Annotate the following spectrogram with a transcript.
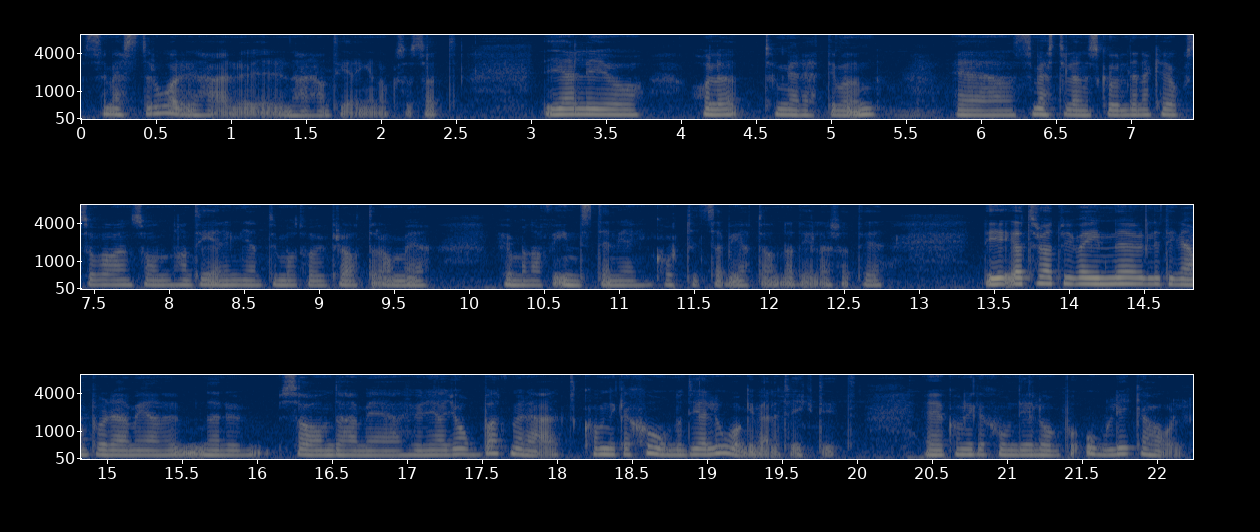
semesterår i, här, i den här hanteringen också. Så att det gäller ju att hålla tungan rätt i mun. Eh, semesterlöneskulderna kan ju också vara en sån hantering gentemot vad vi pratar om med hur man har för inställning kring korttidsarbete och andra delar. Så det, det, jag tror att vi var inne lite grann på det där med när du sa om det här med hur ni har jobbat med det här. Att kommunikation och dialog är väldigt viktigt. Eh, kommunikation och dialog på olika håll.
